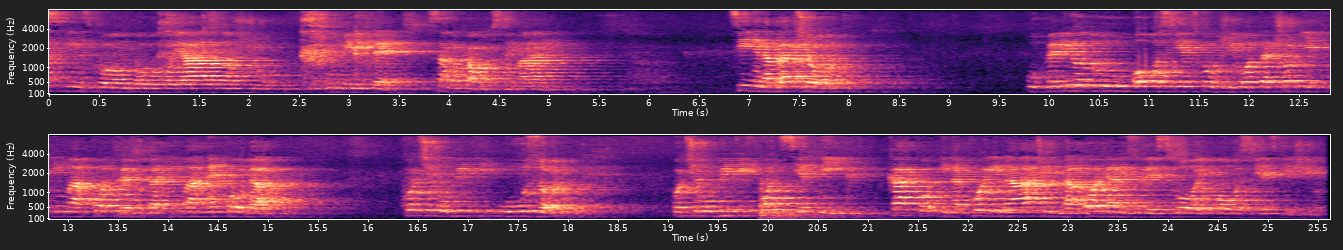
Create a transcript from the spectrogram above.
istinskom bogobojaznošću i umirite samo kao muslimani. Cijenjena braćo, u periodu ovo svjetskog života čovjek ima potrebu da ima nekoga ko će mu biti uzor, ko će mu biti podsjetnik kako i na koji način da organizuje svoj ovo svjetski život.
